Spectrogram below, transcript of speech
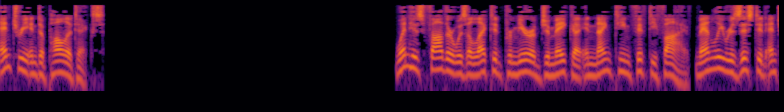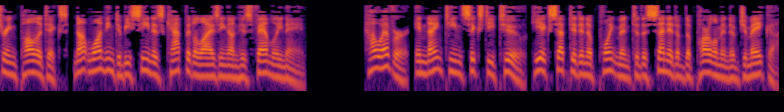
Entry into politics When his father was elected Premier of Jamaica in 1955, Manley resisted entering politics, not wanting to be seen as capitalizing on his family name. However, in 1962, he accepted an appointment to the Senate of the Parliament of Jamaica.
